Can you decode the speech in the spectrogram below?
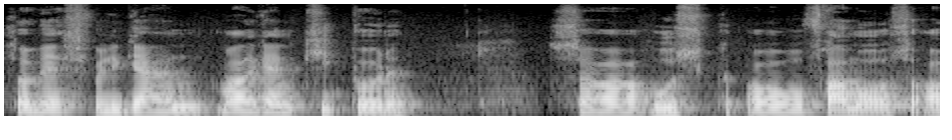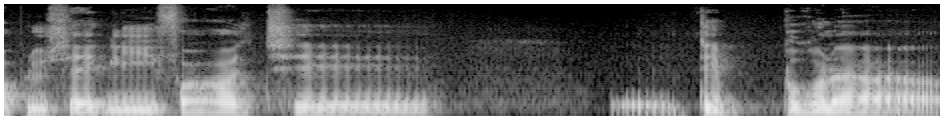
så vil jeg selvfølgelig gerne, meget gerne kigge på det. Så husk, og fremover så oplyser jeg ikke lige i forhold til øh, det på grund af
